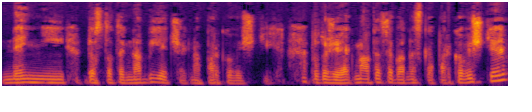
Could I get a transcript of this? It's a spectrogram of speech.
není dostatek nabíječek na parkovištích. Protože jak máte třeba dneska parkoviště,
